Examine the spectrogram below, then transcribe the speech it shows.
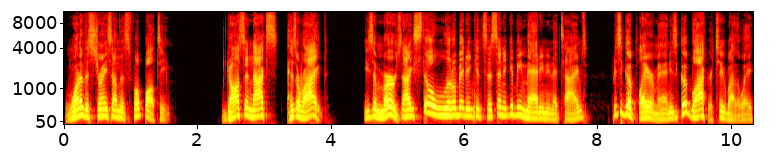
one of the strengths on this football team. Dawson Knox has arrived. He's emerged. Now, he's still a little bit inconsistent. It can be maddening at times, but he's a good player, man. He's a good blocker, too, by the way.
